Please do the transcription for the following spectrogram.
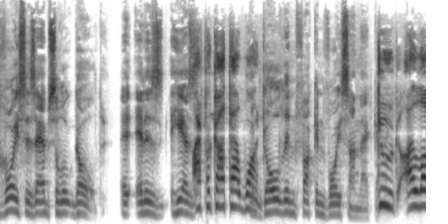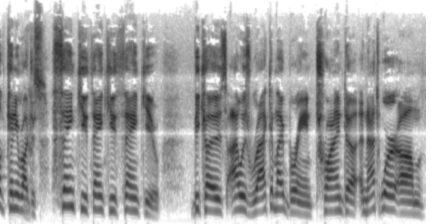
voice is absolute gold. It, it is. He has I forgot that a one. golden fucking voice on that guy. Dude, I love Kenny Rogers. Thank you, thank you, thank you. Because I was racking my brain trying to, and that's where um,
